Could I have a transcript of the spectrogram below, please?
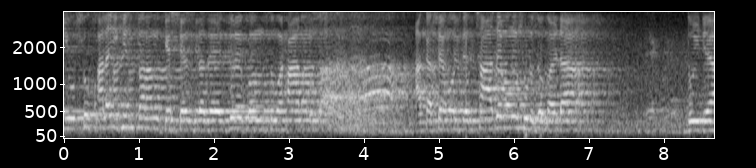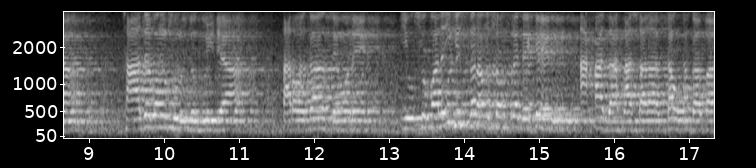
ইউসুফ আলাইহিস সালামকে সেজদা দেয়। জুড়ে কোন সুবহানাল্লাহ। আকাশের মধ্যে চাঁদ এবং সূর্য কয়টা? দুইটা। চাঁদ এবং সূর্য দুইটা। তারকা আছে অনেক ইউসুফ আলাইহিস সালাম স্বপ্নে দেখেন, আহাদা আশারা কাউকাবা।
